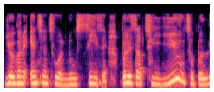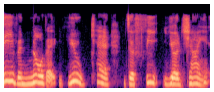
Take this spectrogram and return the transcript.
You're going to enter into a new season, but it's up to you to believe and know that you can defeat your giant.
